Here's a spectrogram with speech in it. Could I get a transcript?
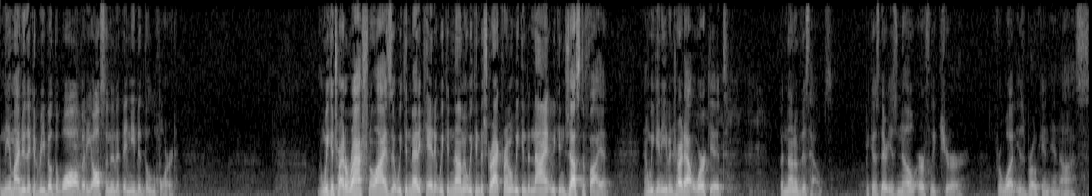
Nehemiah knew they could rebuild the wall, but he also knew that they needed the Lord. And we can try to rationalize it, we can medicate it, we can numb it, we can distract from it, we can deny it, we can justify it, and we can even try to outwork it. But none of this helps because there is no earthly cure for what is broken in us.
